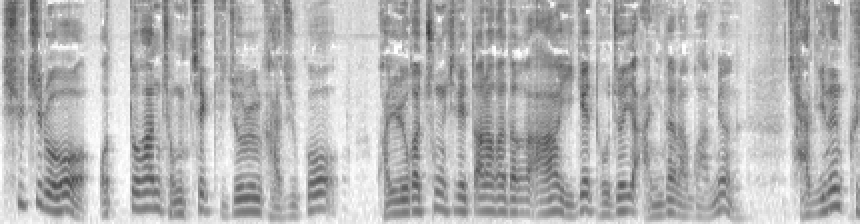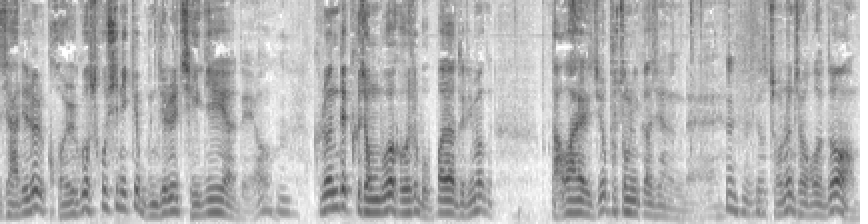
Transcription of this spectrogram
실제로 어떠한 정책 기조를 가지고 관료가 충실히 따라가다가 아 이게 도저히 아니다라고 하면 자기는 그 자리를 걸고 소신 있게 문제를 제기해야 돼요. 그런데 그 정부가 그것을 못 받아들이면 나와야죠 부총리까지 하는데. 그래서 저는 적어도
